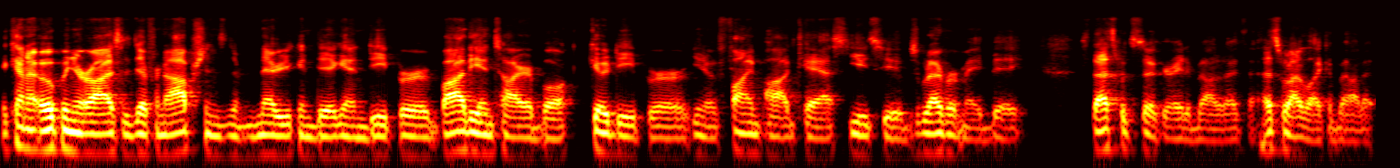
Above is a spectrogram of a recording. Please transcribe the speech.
it kind of open your eyes to different options. And from there, you can dig in deeper, buy the entire book, go deeper, you know, find podcasts, YouTubes, whatever it may be. So that's what's so great about it. I think that's what I like about it.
